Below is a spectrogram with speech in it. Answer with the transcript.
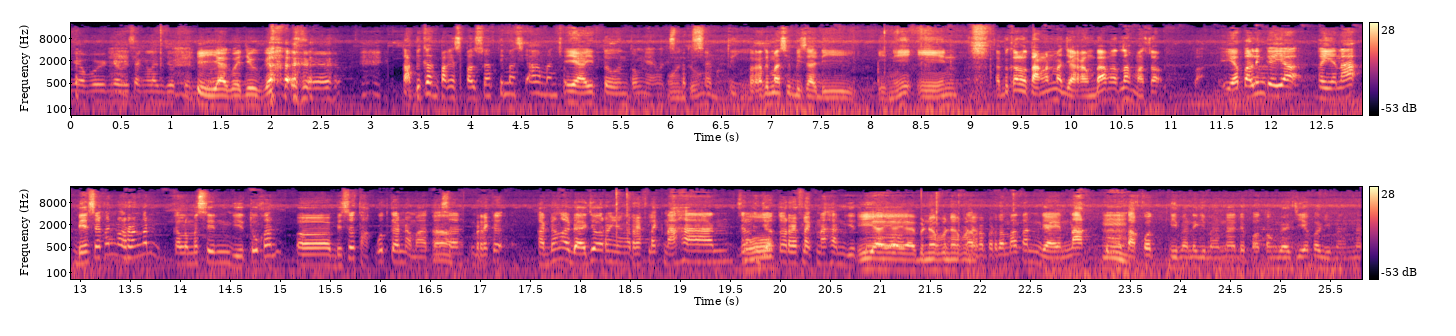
nggak punya nggak bisa ngelanjutin. iya, gue juga. Tapi kan pakai sepatu safety masih aman, Cuk. Iya itu untungnya pakai sepatu Untung. safety. Berarti masih bisa di iniin. Tapi kalau tangan mah jarang banget lah, masa Ya paling kayak kayak nak biasa kan orang kan kalau mesin gitu kan eh, biasa takut kan sama atasan. Mereka kadang ada aja orang yang refleks nahan, Misalnya Oh. jatuh refleks nahan gitu. Iya, iya, iya, benar benar benar. Karena pertama kan nggak enak tuh, Hmm. takut gimana gimana dipotong gaji apa gimana.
